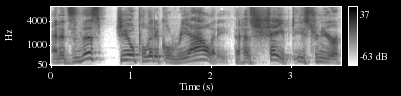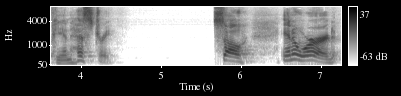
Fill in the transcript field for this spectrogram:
And it's this geopolitical reality that has shaped Eastern European history. So, in a word,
